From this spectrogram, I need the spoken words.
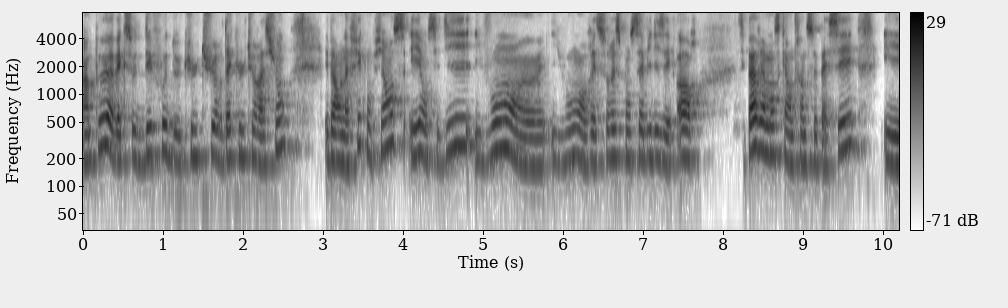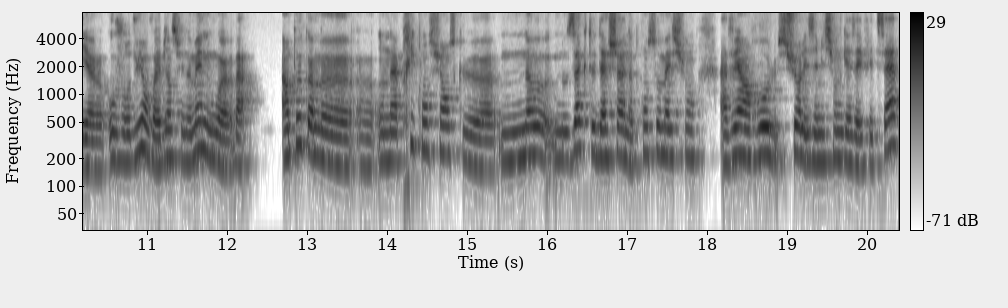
un peu avec ce défaut de culture, d'acculturation, eh ben, on a fait confiance et on s'est dit, ils vont, ils vont se responsabiliser. Or, c'est pas vraiment ce qui est en train de se passer. Et euh, aujourd'hui, on voit bien ce phénomène où euh, bah, un peu comme euh, euh, on a pris conscience que euh, nos, actes d'achat, notre consommation avaient un rôle sur les émissions de gaz à effet de serre,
